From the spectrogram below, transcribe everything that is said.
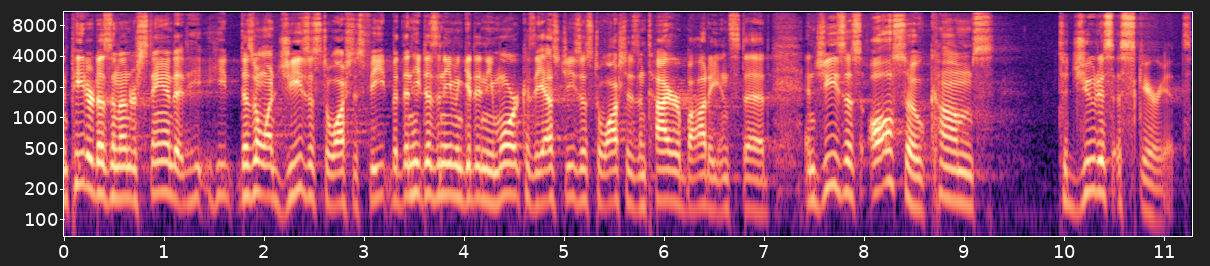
And Peter doesn't understand it. He, he doesn't want Jesus to wash his feet, but then he doesn't even get any more because he asks Jesus to wash his entire body instead. And Jesus also comes to Judas Iscariot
